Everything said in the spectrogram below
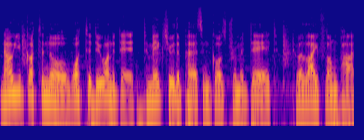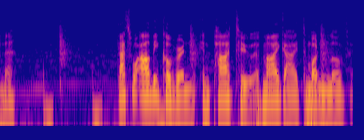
Now you've got to know what to do on a date to make sure the person goes from a date to a lifelong partner. That's what I'll be covering in part two of my guide to modern love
